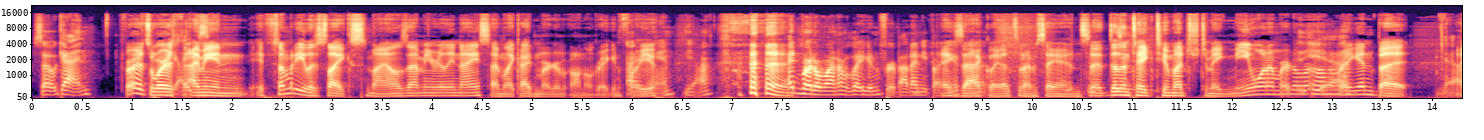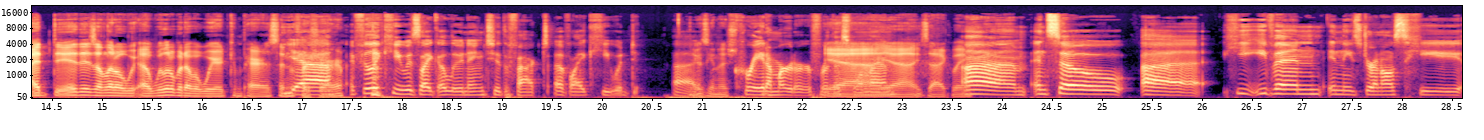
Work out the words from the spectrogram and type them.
So again, For it's worth, I mean, if somebody just like smiles at me really nice, I'm like, I'd murder Ronald Reagan for I you. mean, yeah, I'd murder Ronald Reagan for about anybody. exactly, that's what I'm saying. So it doesn't take too much to make me want to murder Ronald Yeah. Reagan, but Yeah. I, it is a little a little bit of a weird comparison yeah. for sure. I feel like he was like alluding to the fact of like he would uh, He was gonna sh- create a murder for yeah, this woman. yeah, exactly. Um, and so uh, he even in these journals he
